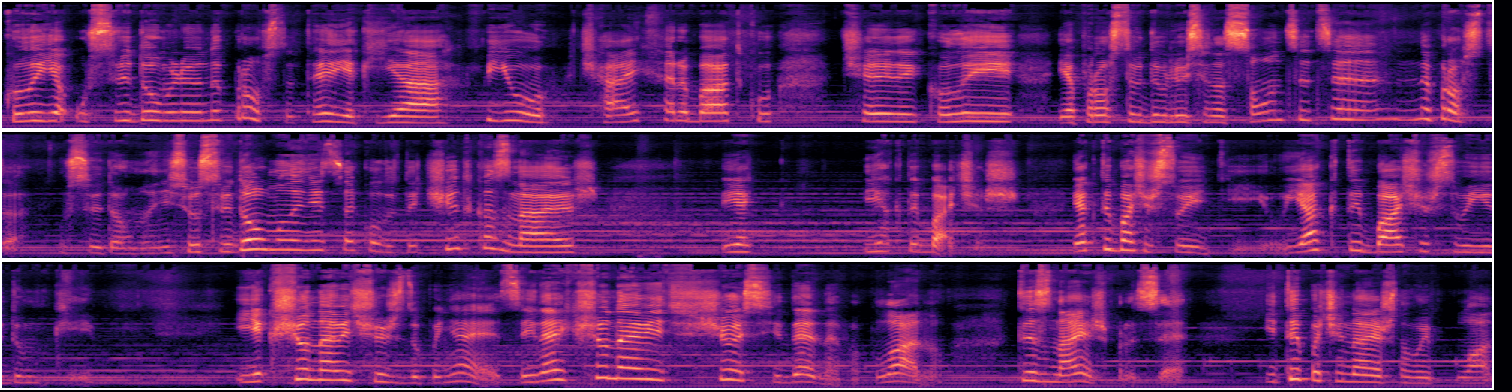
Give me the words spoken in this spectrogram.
коли я усвідомлюю не просто те, як я п'ю чай, herbatку, чи коли я просто дивлюся на сонце, це не просто усвідомленість. Усвідомленість це коли ти чітко знаєш, як, як ти бачиш, як ти бачиш свою дію, як ти бачиш свої думки. І якщо навіть щось зупиняється, і якщо навіть щось іде не по плану, ти знаєш про це. І ти починаєш новий план.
